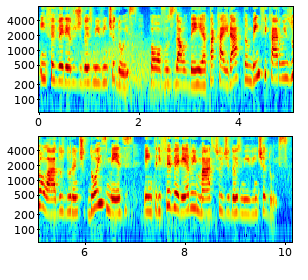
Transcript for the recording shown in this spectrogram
em fevereiro de 2022. Povos da aldeia Tacairá também ficaram isolados durante dois meses entre fevereiro e março de 2022.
